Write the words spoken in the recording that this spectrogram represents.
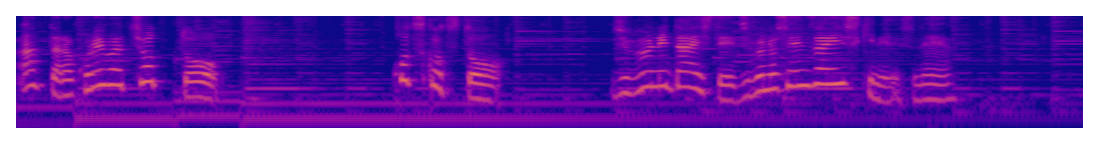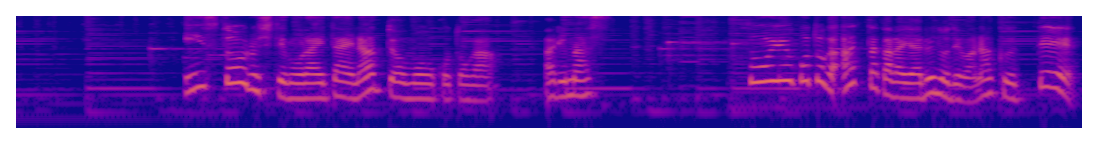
あったらこれはちょっとコツコツと自分に対して自分の潜在意識にですねインストールしてもらいたいなって思うことがあります。そういうことがあったからやるのではなくって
